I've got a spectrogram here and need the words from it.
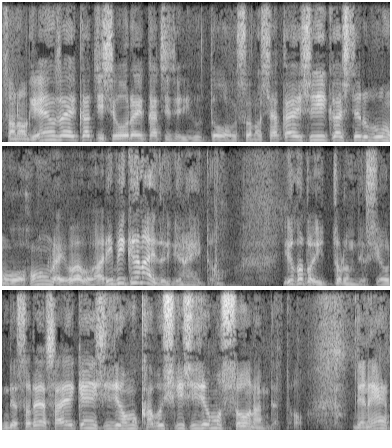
その現在価値、将来価値で言うと、その社会主義化してる分を本来は割り引かないといけないと。いうことを言っとるんですよ。で、それは債券市場も株式市場もそうなんだと。でね、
